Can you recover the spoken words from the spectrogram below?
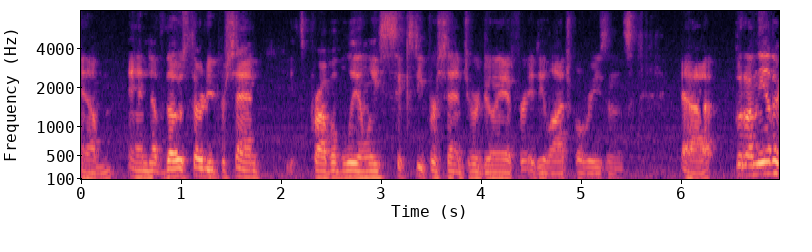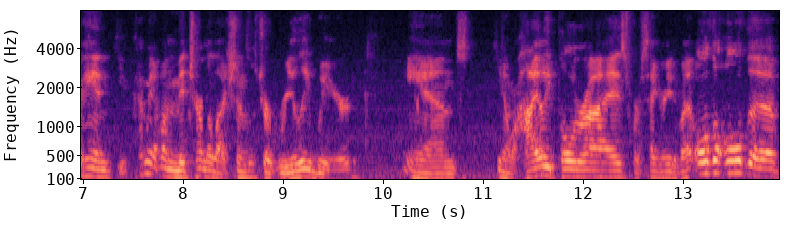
Um, and of those thirty percent, it's probably only sixty percent who are doing it for ideological reasons. Uh, but on the other hand, you're coming up on midterm elections, which are really weird, and you know, we're highly polarized. We're segregated by all the all the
